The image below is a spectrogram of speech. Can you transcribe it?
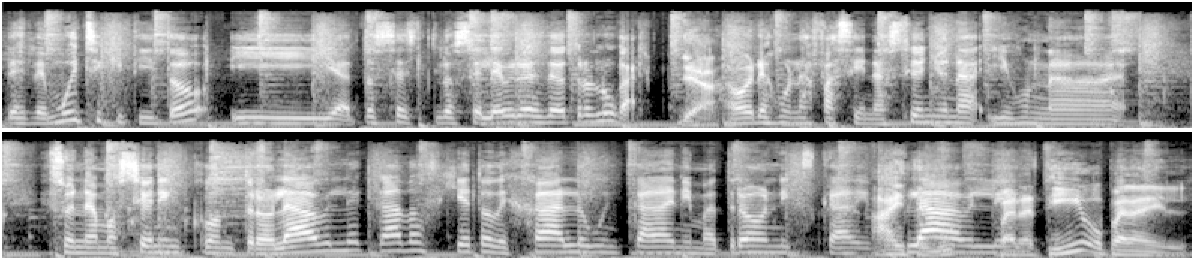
desde muy chiquitito y entonces lo celebro desde otro lugar. Ya. Ahora es una fascinación y, una, y es una es una emoción incontrolable. Cada objeto de Halloween, cada animatronics, cada Ay, ¿te gu- inflable. ¿Para ti o para él?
